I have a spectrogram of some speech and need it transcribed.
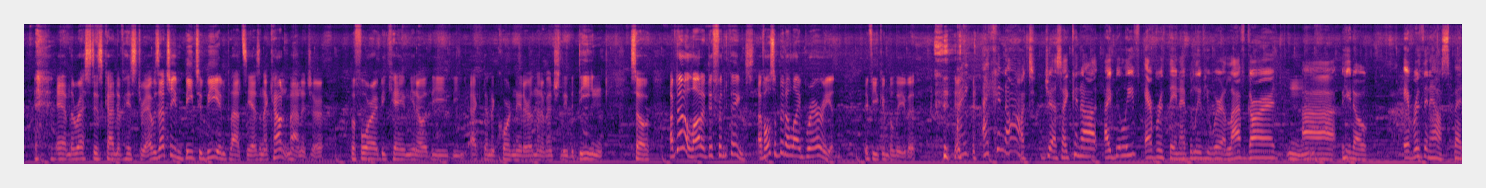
and the rest is kind of history. I was actually in B2B in Platzi as an account manager before I became, you know, the, the academic coordinator and then eventually the dean. So I've done a lot of different things. I've also been a librarian, if you can believe it. I, I cannot, Jess. I cannot. I believe everything. I believe you were a lifeguard. Mm-hmm. Uh, you know, everything else. But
